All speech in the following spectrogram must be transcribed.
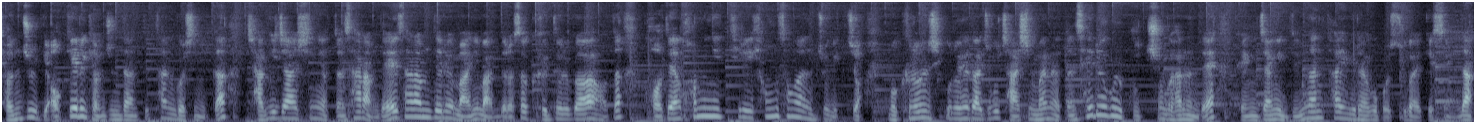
견줄기, 어깨를 견준다는 뜻하는 것이니까 자기 자신의 어떤 사람, 내 사람들을 많이 만들어서 그들과 어떤 거대한 커뮤니티를 형성하는 쪽 있죠. 뭐 그런 식으로 해가지고 자신만의 어떤 세력을 구축하는데 굉장히 능한 타입이라고 볼 수가 있겠습니다.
